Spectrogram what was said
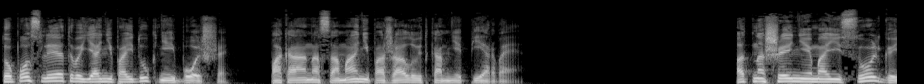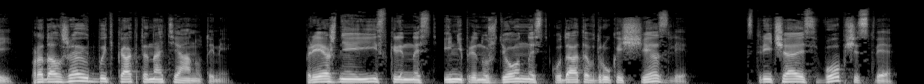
то после этого я не пойду к ней больше, пока она сама не пожалует ко мне первая. Отношения мои с Ольгой продолжают быть как-то натянутыми. Прежняя искренность и непринужденность куда-то вдруг исчезли. Встречаясь в обществе,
